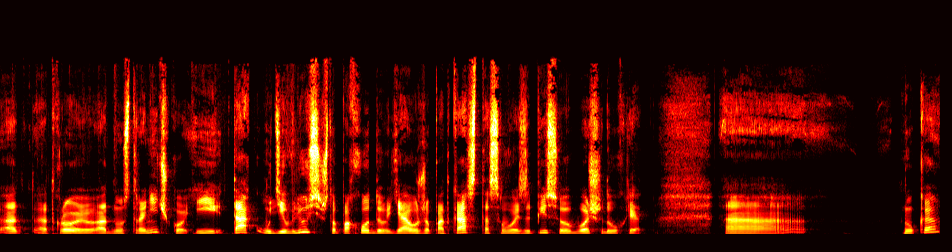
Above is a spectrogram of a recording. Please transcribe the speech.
от, открою одну страничку и так удивлюсь, что походу я уже подкаст свой записываю больше двух лет. А, ну-ка.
